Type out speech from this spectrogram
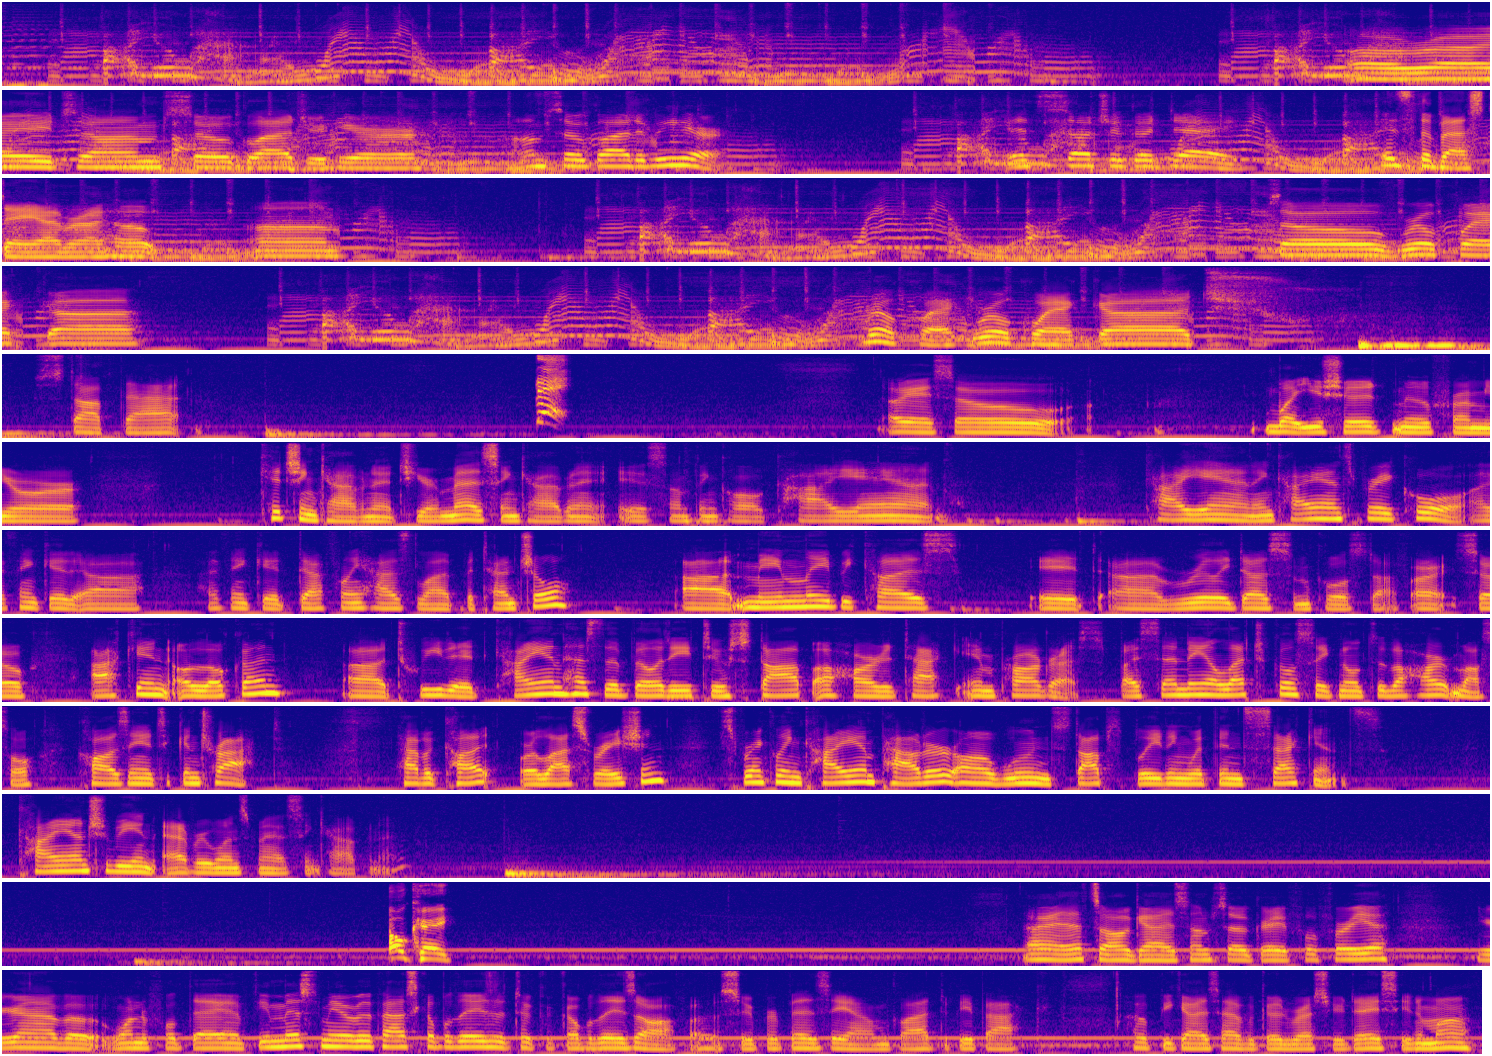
Alright, I'm so glad you're here. I'm so glad to be here. It's such a good day. It's the best day ever, I hope. Um, so, real quick, uh, Real quick, real quick. Uh, stop that. Okay, so what you should move from your kitchen cabinet to your medicine cabinet is something called cayenne. Cayenne, and cayenne's pretty cool. I think it, uh, I think it definitely has a lot of potential. Uh, mainly because it uh, really does some cool stuff. All right, so Akin Olokan uh, tweeted Cayenne has the ability to stop a heart attack in progress by sending electrical signal to the heart muscle, causing it to contract. Have a cut or laceration? Sprinkling cayenne powder on a wound stops bleeding within seconds. Cayenne should be in everyone's medicine cabinet. Okay. All right, that's all, guys. I'm so grateful for you. You're gonna have a wonderful day. If you missed me over the past couple days, I took a couple days off. I was super busy. I'm glad to be back. Hope you guys have a good rest of your day. See you tomorrow.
